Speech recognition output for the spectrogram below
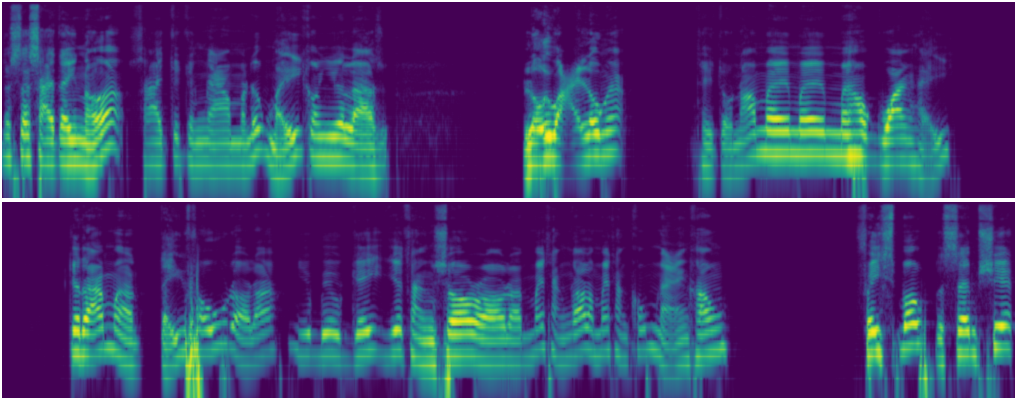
Nó sẽ xài tiền nữa, xài cho chừng nào mà nước Mỹ coi như là lụi bại luôn á thì tụi nó mới mới mới học quan hỷ. Cái đám mà tỷ phú rồi đó, như Bill Gates với thằng Soros rồi, mấy thằng đó là mấy thằng khốn nạn không? Facebook, the same shit.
